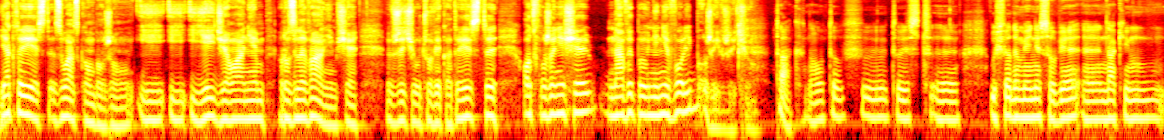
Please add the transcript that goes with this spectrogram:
Jak to jest z łaską Bożą i, i, i jej działaniem, rozlewaniem się w życiu człowieka? To jest y, otworzenie się na wypełnienie woli Bożej w życiu. Tak, no to, to jest y, uświadomienie sobie, y, na kim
